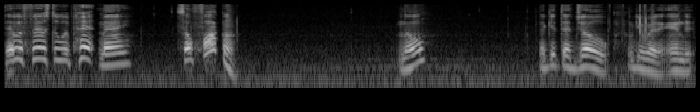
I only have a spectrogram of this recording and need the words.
They refuse to repent, man. So fuck them. No? Let's get that Job. Get ready to end it.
